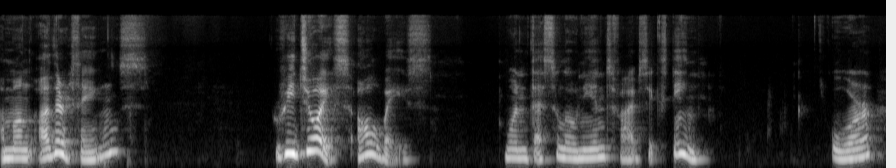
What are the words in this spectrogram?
Among other things, rejoice always. 1 Thessalonians 5:16. Or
